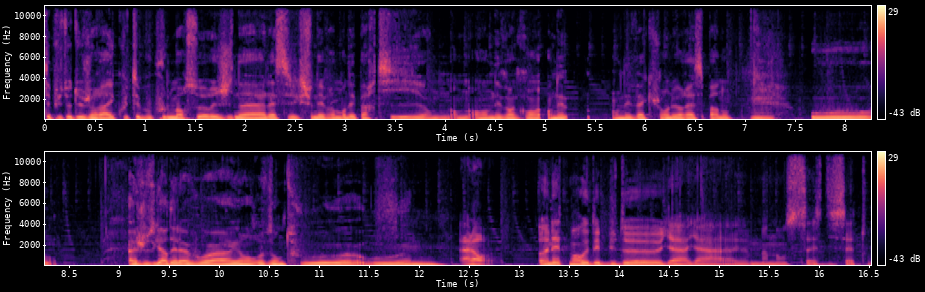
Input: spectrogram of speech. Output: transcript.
es plutôt du genre à écouter beaucoup le morceau original, à sélectionner vraiment des parties en, en, en évacuant, en, le reste, pardon, ou à juste garder la voix et en refaisant tout, euh, ou euh, Alors, honnêtement, au début de. Il y a, il y a euh, maintenant 16, 17 ou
